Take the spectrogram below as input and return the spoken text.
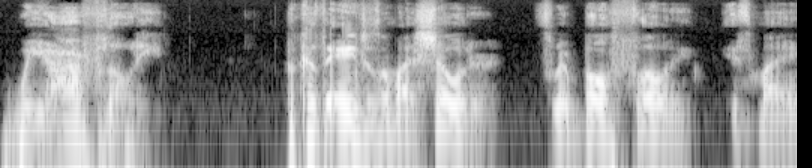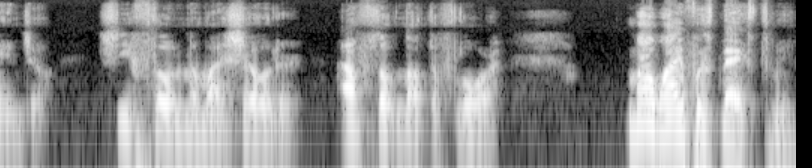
we are floating. Because the angel's on my shoulder. So we're both floating. It's my angel. She floating on my shoulder. I'm floating off the floor. My wife was next to me,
